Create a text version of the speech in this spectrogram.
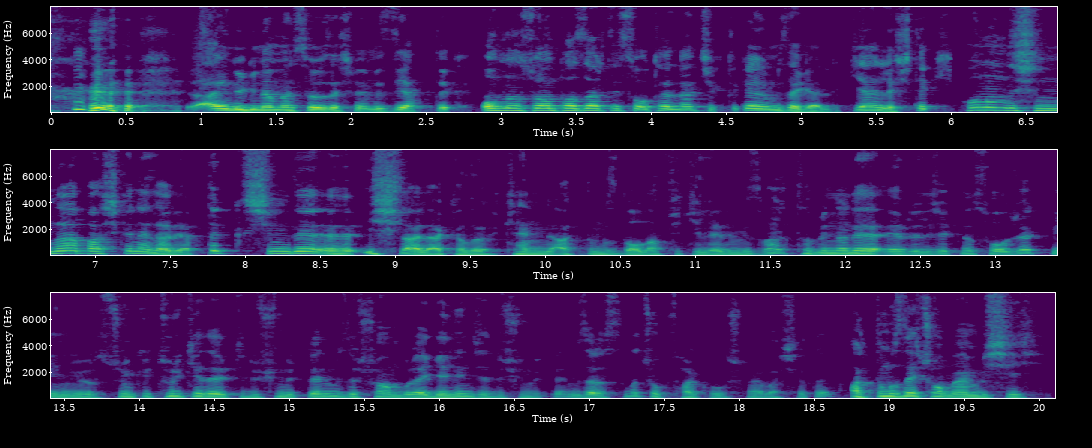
Aynı gün hemen sözleşmemizi yaptık. Ondan sonra pazartesi otelden çıktık, evimize geldik, yerleştik. Onun dışında başka neler yaptık? Şimdi e, işle alakalı kendi aklımızda olan fikirlerimiz var. Tabii nereye evrilecek, nasıl olacak bilmiyoruz. Çünkü Türkiye'deki düşündüklerimizle şu an buraya gelince düşündüklerimiz arasında çok fark oluşmaya başladı. Aklımızda hiç olmayan bir şey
